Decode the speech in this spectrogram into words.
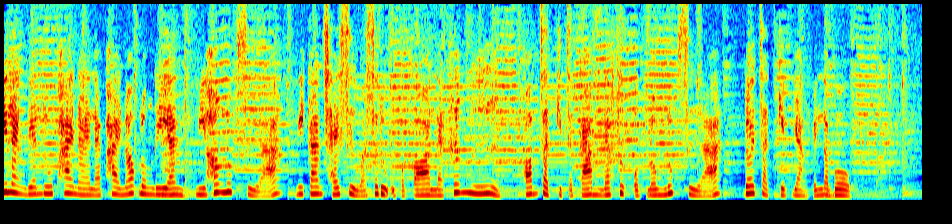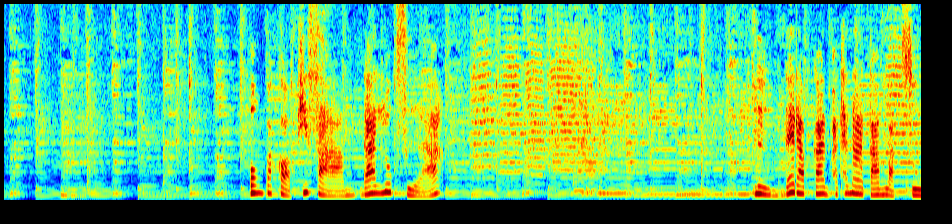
มีแหล่งเรียนรู้ภายในและภายนอกโรงเรียน มีห้องลูกเสือ มีการใช้สื่อวัสดุอุปกรณ์และเครื่องมือ พร้อมจัดกิจกรรมและฝึกอบรมลูกเสือ โดยจัดเก็บอย่างเป็นระบบ องค์ประกอบที่ 3 ด้านลูกเสือ 1. ได้รับการพัฒนาตามหลักสู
